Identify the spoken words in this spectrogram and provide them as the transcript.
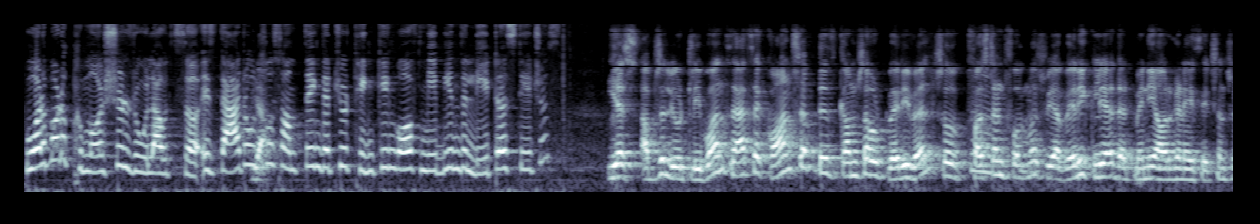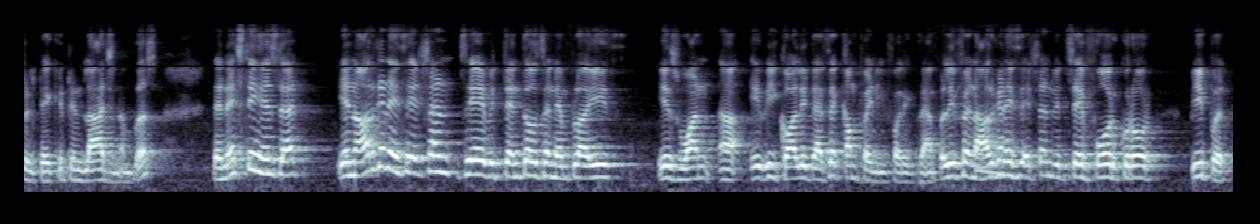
what about a commercial rollout, sir? Is that also yeah. something that you're thinking of maybe in the later stages? Yes, absolutely. Once as a concept this comes out very well. So first mm. and foremost, we are very clear that many organizations will take it in large numbers. The next thing is that an organization, say with 10,000 employees, is one, uh, we call it as a company, for example. If an mm-hmm. organization with say 4 crore people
